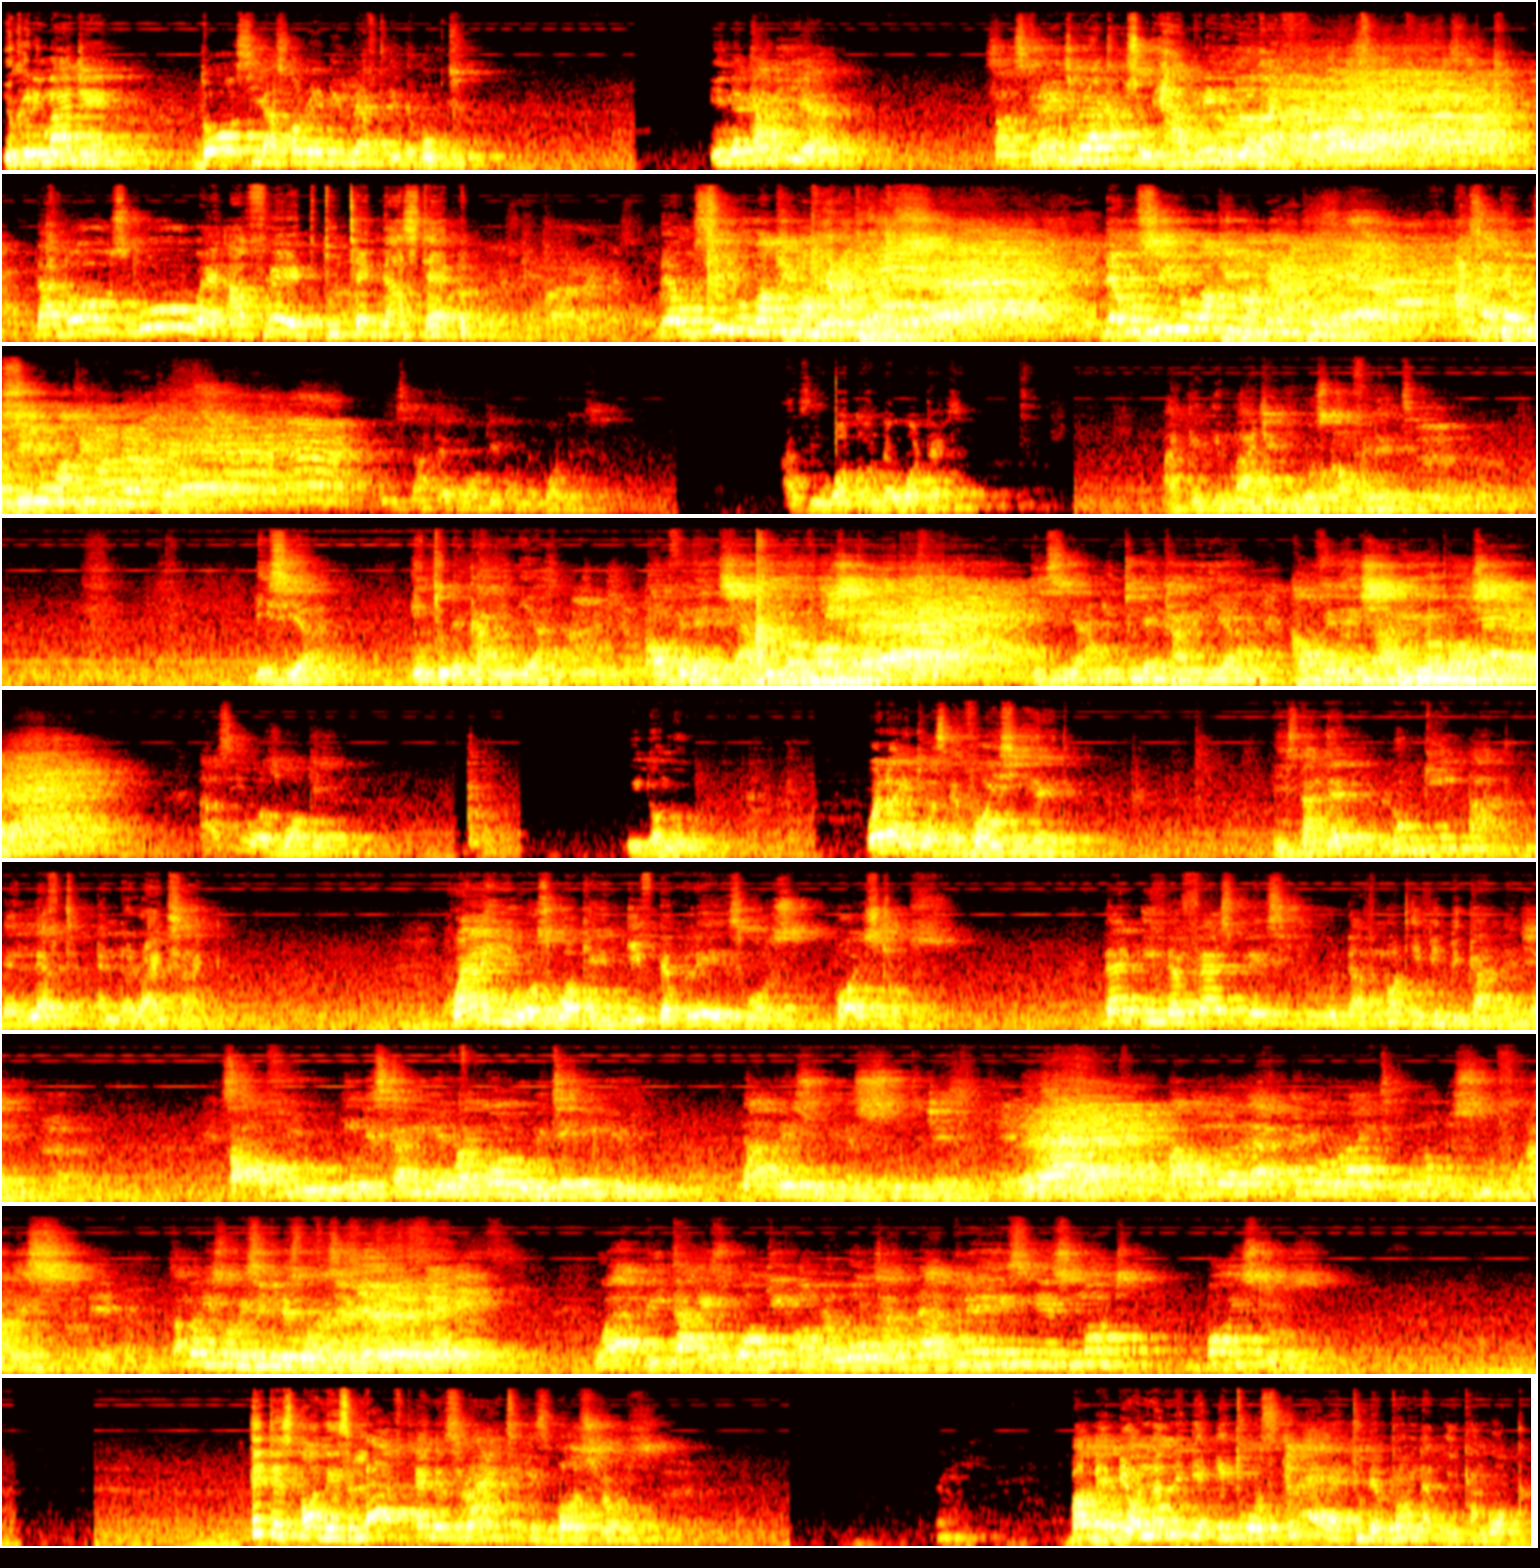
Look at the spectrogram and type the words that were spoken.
You can imagine those he has already left in the boat. In the coming year, some strange miracles will be happening in your life. That those who were afraid to take that step, they will see you walking on miracles. They will see you walking on miracles. I said they will see you walking on miracles. He started walking on the waters. As he walked on the waters, I can imagine he was confident. This year, into the coming year, confidence shall be your portion. This year, into the coming year, confidence shall be your portion. As he was walking, we don't know whether it was a voice he heard. He started looking at the left and the right side. Where he was walking, if the place was boisterous, then in the first place he would have not even begun the journey. Some of you in this coming year, when God will be taking you, that place will be a smooth journey. Amen. But on your left and your right will not be smooth for others. Somebody is not receiving this prophecy. Where Peter is walking on the water, that place is not boisterous. It is on his left and his right is boisterous. But maybe on Namibia, it was clear to the point that he can walk.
